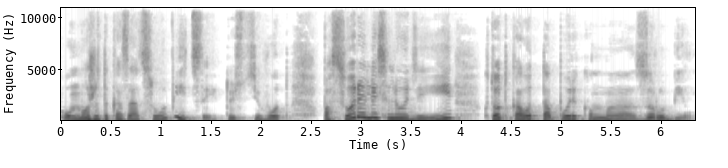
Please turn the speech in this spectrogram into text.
он может оказаться убийцей. То есть вот поссорились люди, и кто-то кого-то топориком э, зарубил.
